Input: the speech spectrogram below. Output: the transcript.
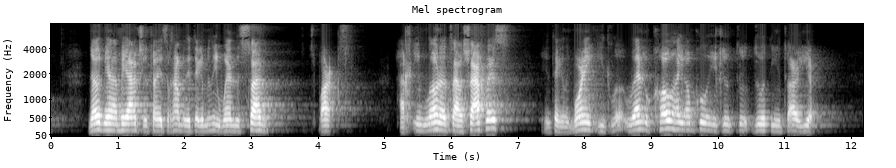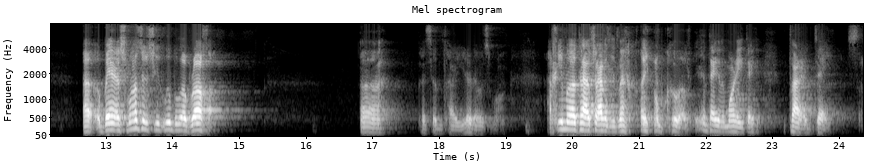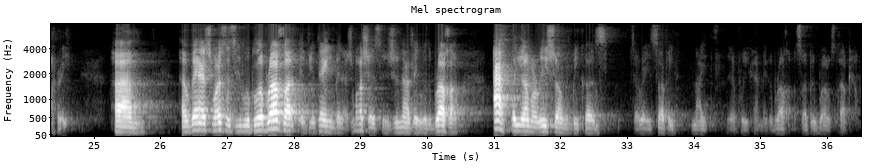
Now, we have the action, they take a minute when the sun sparks. Achim lona tal shachris, you take in the morning, lenu kol hayom kula, you can do it the entire year. Ben Hashmosa shidlu below bracha. Uh, that's the entire year, that was wrong. Achim lona tal shachris, you lenu hayom kula. You didn't take in the morning, you take it the day. Sorry. Um, Ben Hashmosa shidlu below bracha, if you're taking Ben Hashmosa, you should not take it with the bracha. After Yom Rishon, because it's already something night, therefore you can't make a bracha. I bracha stuck.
